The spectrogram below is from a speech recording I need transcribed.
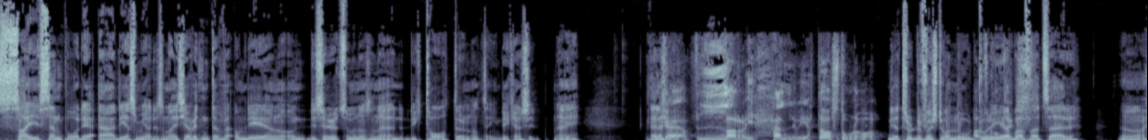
sizen på det är det som gör det så nice. Jag vet inte om det är, om det ser ut som någon sån här diktator eller någonting. Det kanske, nej. Eller? Jävlar i helvete vad stor den var. Jag trodde först det var Nordkorea bara för att så här. Ja.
